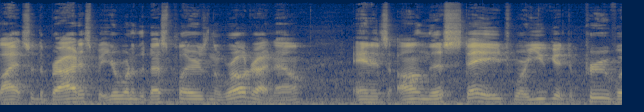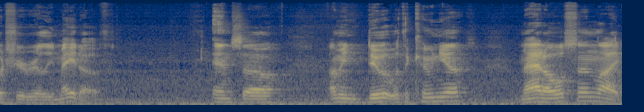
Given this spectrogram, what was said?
lights are the brightest, but you're one of the best players in the world right now, and it's on this stage where you get to prove what you're really made of. And so, I mean, do it with Acuna, Matt Olson, like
